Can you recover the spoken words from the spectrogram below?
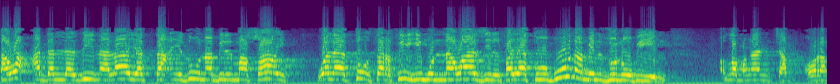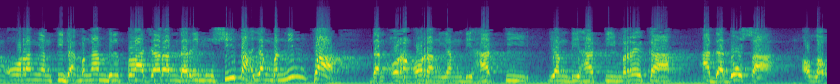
tawa'ada alladzina la yatta'iduna bil masaib wa la tu'thar fihimun nawazil fayatubuna min dzunubihim." Allah mengancam orang-orang yang tidak mengambil pelajaran dari musibah yang menimpa dan orang-orang yang di hati yang di hati mereka ada dosa. Allah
